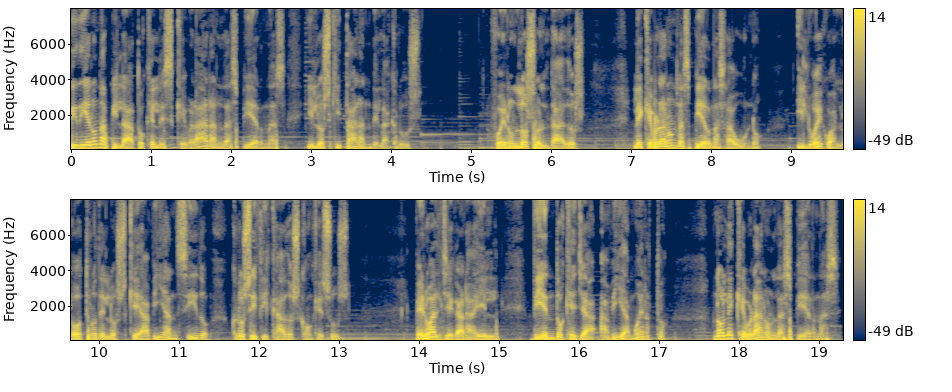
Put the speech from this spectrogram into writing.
pidieron a Pilato que les quebraran las piernas y los quitaran de la cruz. Fueron los soldados, le quebraron las piernas a uno y luego al otro de los que habían sido crucificados con Jesús. Pero al llegar a él, viendo que ya había muerto, no le quebraron las piernas,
